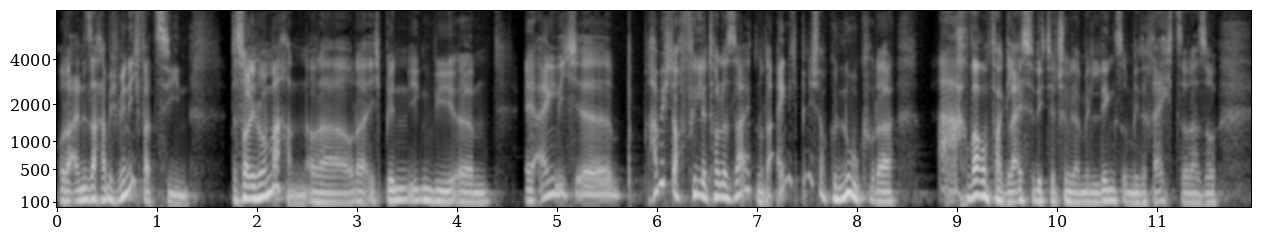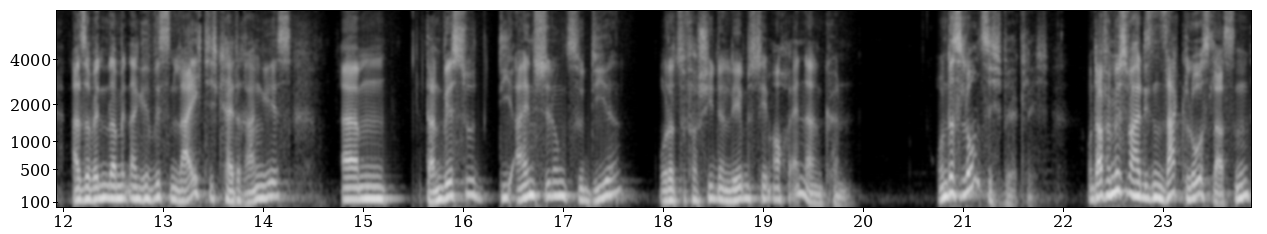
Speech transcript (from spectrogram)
oder eine Sache habe ich mir nicht verziehen. Das soll ich mal machen. Oder, oder ich bin irgendwie, ähm, ey, eigentlich äh, habe ich doch viele tolle Seiten oder eigentlich bin ich doch genug oder ach, warum vergleichst du dich denn schon wieder mit links und mit rechts oder so? Also, wenn du da mit einer gewissen Leichtigkeit rangehst, ähm, dann wirst du die Einstellung zu dir oder zu verschiedenen Lebensthemen auch ändern können. Und das lohnt sich wirklich. Und dafür müssen wir halt diesen Sack loslassen,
